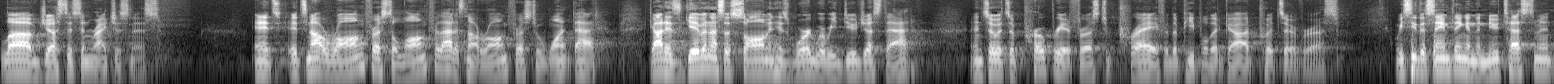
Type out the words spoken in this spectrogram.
love justice and righteousness. And it's, it's not wrong for us to long for that. It's not wrong for us to want that. God has given us a psalm in His Word where we do just that. And so it's appropriate for us to pray for the people that God puts over us. We see the same thing in the New Testament.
